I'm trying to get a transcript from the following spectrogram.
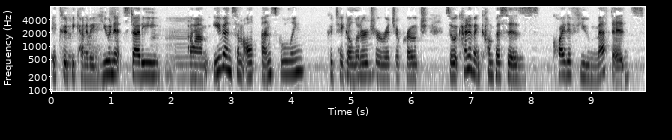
it could Good be kind point. of a unit study, mm-hmm. um, even some unschooling could take mm-hmm. a literature rich approach. So it kind of encompasses quite a few methods.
